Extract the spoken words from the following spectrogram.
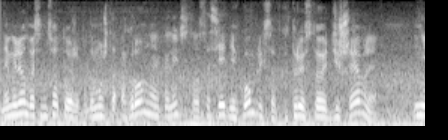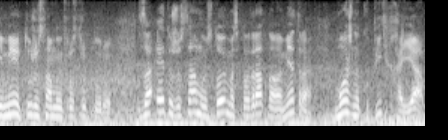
На миллион восемьсот тоже, потому что огромное количество соседних комплексов, которые стоят дешевле и имеют ту же самую инфраструктуру. За эту же самую стоимость квадратного метра можно купить Хаят,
